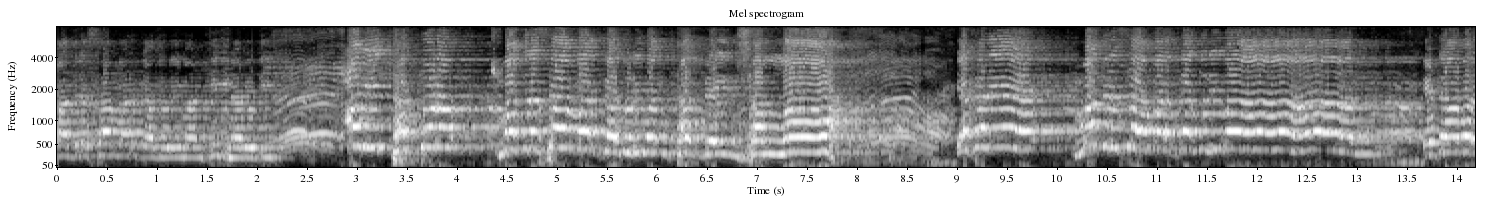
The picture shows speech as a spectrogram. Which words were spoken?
মাদ্রাসা আমার মার্কাজুল ইমান, ঠিক না বেটি? আমি থাকব না, মাদ্রাসা আমার মার্কাজুল ইমান থাকবে ইনশাল্লাহ এখানে মাদ্রাসা মার্কাজুল ইমান, এটা আমার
